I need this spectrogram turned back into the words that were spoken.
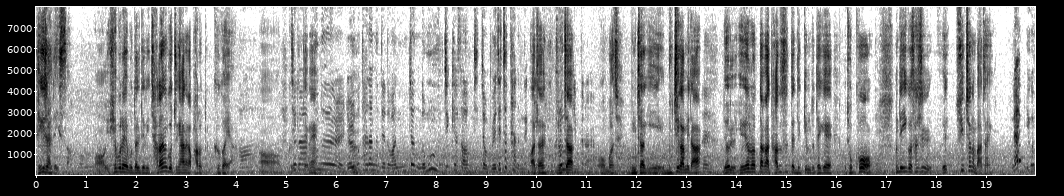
되게 잘 돼 있어. 어, 이 쉐보레 모델들이 잘하는 것 중에 하나가 바로 그거야. 아. 어, 그렇기 제가 때문에 문을 열고 음. 닫았는데도 완전 너무 묵직해서 진짜 외제차 타는 느낌. 맞아요. 그런 문짝. 느낌 들어요. 어 맞아. 문짝이 묵직합니다. 네. 열, 열었다가 닫았을 때 느낌도 되게 좋고. 네. 근데 이거 사실 외- 수입차는 맞아요. 네? 이거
